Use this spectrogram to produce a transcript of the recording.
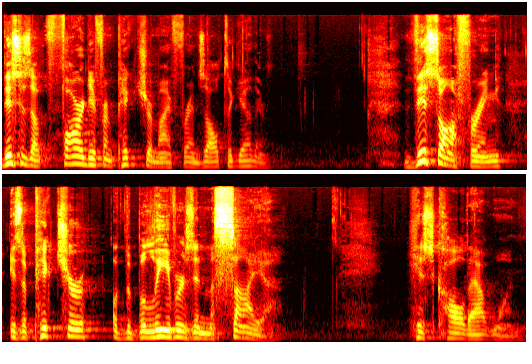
this is a far different picture, my friends, altogether. This offering is a picture of the believers in Messiah, his called out ones.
